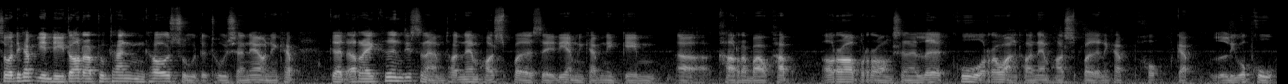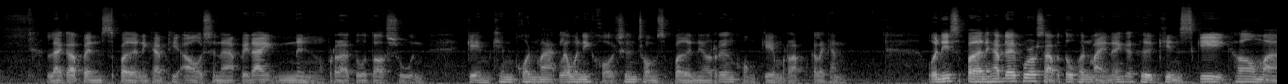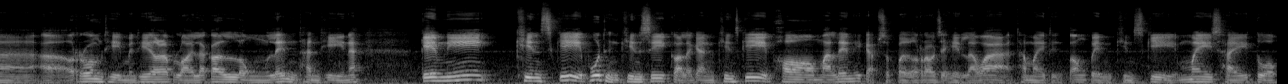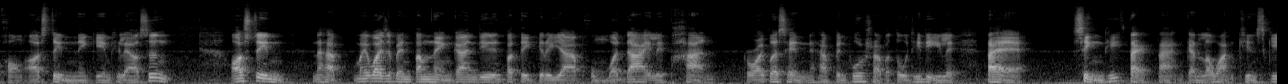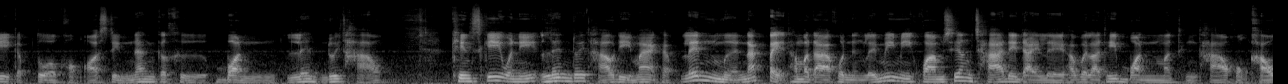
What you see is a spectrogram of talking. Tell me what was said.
สวัสดีครับ ยินดีต้อนรับทุกท่านเข้าสู่ The Two Channel นะครับ เกิดอะไรขึ้นที่สนามท็อตแนมฮอสเปอร์สเตเดียมนะครับ ในเกมคาราบาวครับ รอบรองชนะเลิศคู่ระหว่างท็อตแนมฮอสเปอร์นะครับ พบกับลิเวอร์พูลและก็เป็นสเปอร์นะครับ ที่เอาชนะไปได้ 1 ประตูต่อศูนย์เกมเข้มข้นมาก แล้ววันนี้ขอชื่นชมสเปอร์ในเรื่องของเกมรับกันแล้วกันวันนี้สเปอร์นะครับได้ผู้รักษาประตูคนใหม่นั่นก็คือคินสกี้เข้ามาร่วมทีมเป็นที่เรียบร้อย แล้วก็ลงเล่นทันทีนะ เกมนี้คินสกี้พูดถึงคินซี่ก่อนละกันคินสกี้พอมาเล่นให้กับสเปอร์เราจะเห็นแล้วว่าทำไมถึงต้องเป็นคินสกี้ไม่ใช้ตัวของออสตินในเกมที่แล้ว ซึ่งออสตินนะครับไม่ว่าจะเป็นตำแหน่งการยืนปฏิกิริยาผมว่าได้เลยผ่านร้อยเปอร์เซ็นต์นะครับเป็นผู้รักษาประตูที่ดีเลย แต่สิ่งที่แตกต่างกันระหว่างคินสกี้กับตัวของออสตินนั่นก็คือบอลเล่นด้วยเท้า คินสกี้วันนี้เล่นด้วยเท้าดีมากครับ เล่นเหมือนนักเตะธรรมดาคนหนึ่งเลยไม่มีความเชื่องช้าใด ๆ เลยครับ เวลาที่บอลมาถึงเท้าของเขา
